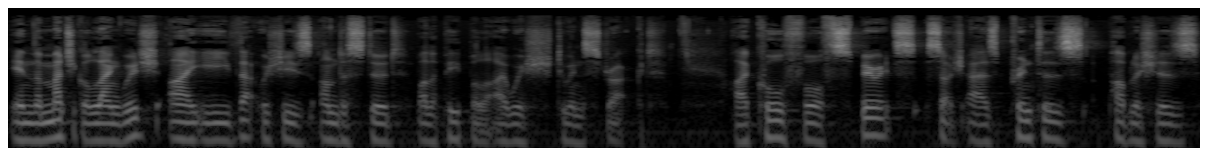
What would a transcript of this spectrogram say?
in the magical language, i.e., that which is understood by the people I wish to instruct. I call forth spirits such as printers, publishers,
